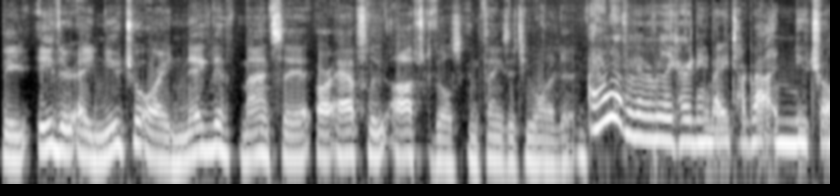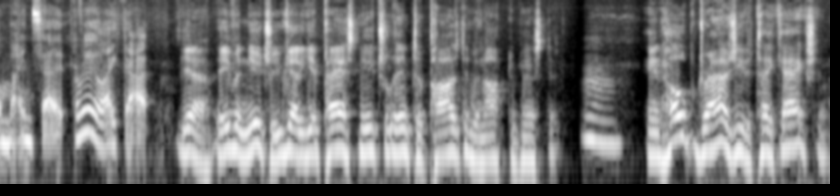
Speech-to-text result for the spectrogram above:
Be either a neutral or a negative mindset are absolute obstacles in things that you want to do. I don't know if I've ever really heard anybody talk about a neutral mindset. I really like that. Yeah, even neutral. You've got to get past neutral into positive and optimistic. Mm. And hope drives you to take action.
